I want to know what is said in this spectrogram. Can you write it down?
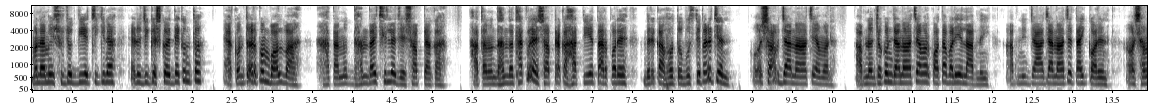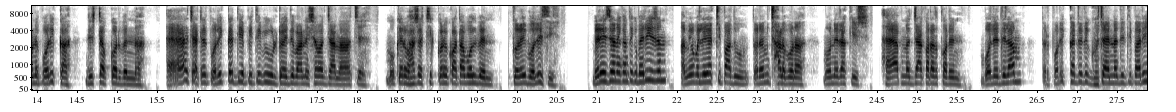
মানে আমি সুযোগ দিয়েছি কিনা এটা জিজ্ঞেস করে দেখুন তো। এখন তো এরকম বলবা, হাতানোর ধান্দায় ছিল যে সব টাকা। হাতানোর ধান্দা থাকলে সব টাকা হাতিয়ে তারপরে ব্রেকআপ হতো, বুঝতে পেরেছেন? ও সব জানা আছে আমার। আপনার যখন জানা আছে, আমার কথা বাড়িয়ে লাভ নেই। আপনি যা জানা আছে তাই করেন। আমার সামনে পরীক্ষা ডিস্টার্ব করবেন না। হ্যাঁ চ্যাটের পরীক্ষা দিয়ে পৃথিবী উল্টোই দেবে মানুষ আমার জানা আছে। মুখের ভাষা ঠিক করে কথা বলবেন। করেই বলেছি। বেরিয়ে যান, এখান থেকে বেরিয়ে যান। আমিও বলে যাচ্ছি, পাদু, তোর আমি ছাড়বো না। মনে রাখিস। হ্যাঁ আপনার যা করার করেন। বলে দিলাম, তোর পরীক্ষা যদি ঘুচায় না দিতে পারি,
